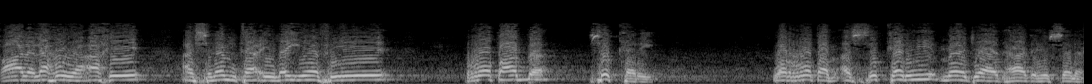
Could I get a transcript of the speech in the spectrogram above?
قال له يا أخي أسلمت إلي في رطب سكري. والرطب السكري ما جاد هذه السنة.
